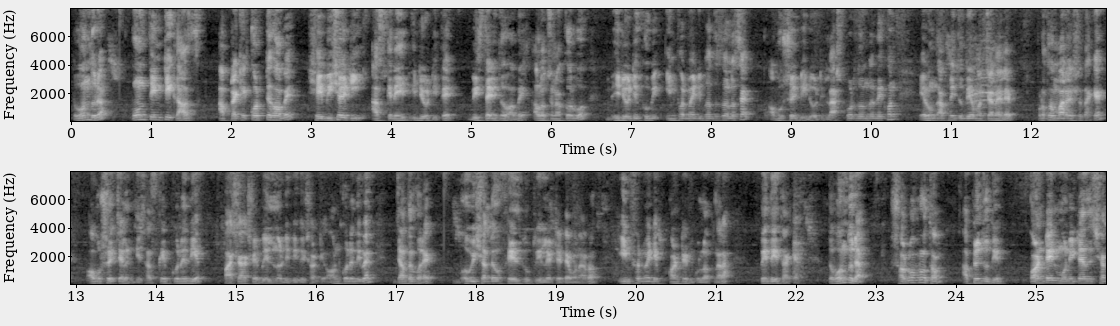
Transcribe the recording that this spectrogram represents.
তো বন্ধুরা, কোন তিনটি কাজ আপনাকে করতে হবে সেই বিষয়টি আজকের এই ভিডিওটিতে বিস্তারিতভাবে আলোচনা করব। ভিডিওটি খুবই ইনফরমেটিভ হতে চলেছে, অবশ্যই ভিডিওটি লাস্ট পর্যন্ত দেখুন এবং আপনি যদি আমার চ্যানেলে প্রথমবার এসে থাকেন, অবশ্যই চ্যানেলটি সাবস্ক্রাইব করে দিয়ে পাশে আসে বেল নোটিফিকেশনটি অন করে দিবেন। যাতে করে ভবিষ্যতেও ফেসবুক রিলেটেড এমন আরও ইনফরমেটিভ কন্টেন্টগুলো আপনারা পেতেই থাকেন। তো বন্ধুরা, সর্বপ্রথম আপনি যদি কন্টেন্ট মনিটাইজেশন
